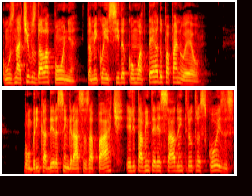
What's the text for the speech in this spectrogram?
com os nativos da Lapônia, também conhecida como a Terra do Papai Noel. Bom, brincadeiras sem graças à parte, ele estava interessado, entre outras coisas,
